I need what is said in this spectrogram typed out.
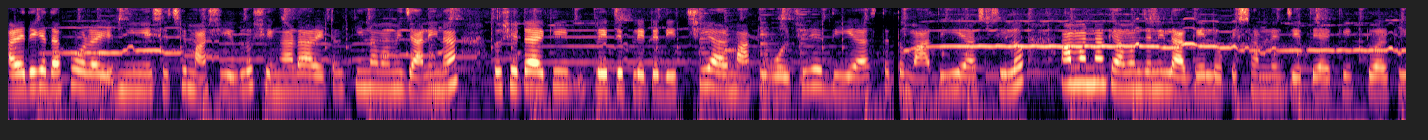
আর এদিকে দেখো ওরা নিয়ে এসেছে মাসি এগুলো সিঙ্গারা আর এটার কী নাম আমি জানি না। তো সেটা আর কি প্লেটে প্লেটে দিচ্ছি আর মাকে বলছি যে দিয়ে আসতে। তো মা দিয়ে আসছিল। আমার না কেমন জানি লাগে লোকের সামনে যেতে আর কি, একটু আর কি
